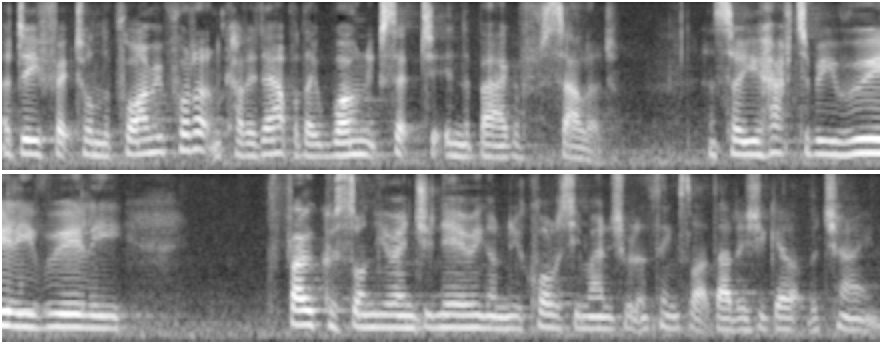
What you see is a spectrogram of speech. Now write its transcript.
a defect on the primary product and cut it out, but they won't accept it in the bag of salad. And so you have to be really, really focused on your engineering and your quality management and things like that as you get up the chain.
